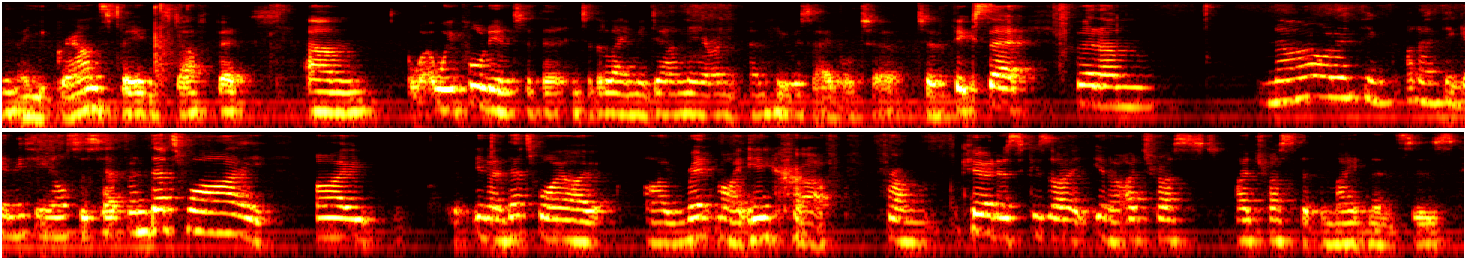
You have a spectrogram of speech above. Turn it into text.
you know your ground speed and stuff. But um, we pulled into the into the LAME down there, and, and he was able to to fix that. But um, no, I don't think I don't think anything else has happened. That's why I, you know, that's why I I rent my aircraft from Curtis because I you know I trust I trust that the maintenance is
